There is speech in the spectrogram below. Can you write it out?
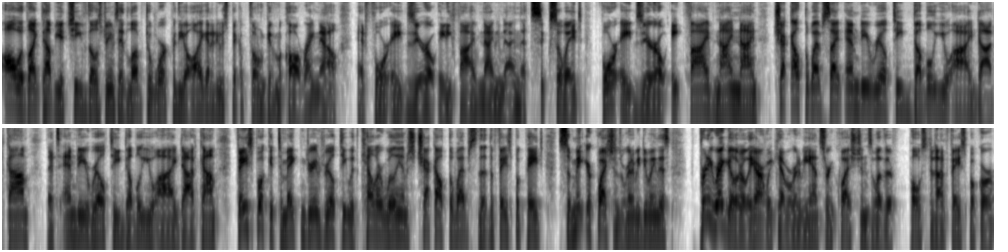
all would like to help you achieve those dreams. They'd love to work with you. All you got to do is pick up the phone, and give them a call right now at 480 8599. That's 608 480 8599. Check out the website, mdrealtywi.com. That's mdrealtywi.com. Facebook, get to Making Dreams Realty with Keller Williams. Check out the webs, the, the Facebook page. Submit your questions. We're going to be doing this pretty regularly, aren't we, Kevin? We're going to be answering questions, whether posted on Facebook or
